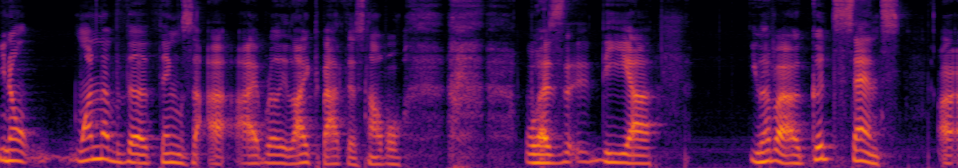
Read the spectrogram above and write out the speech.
You know, one of the things I, I really liked about this novel was the uh, you have a good sense. Uh,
